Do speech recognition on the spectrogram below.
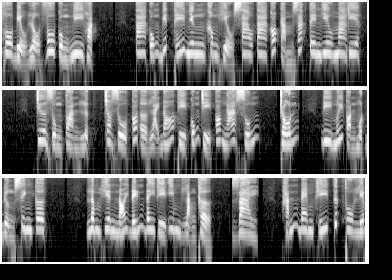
Hô biểu lộ vô cùng nghi hoặc Ta cũng biết thế nhưng không hiểu sao ta có cảm giác tên yêu ma kia. Chưa dùng toàn lực, cho dù có ở lại đó thì cũng chỉ có ngã xuống, trốn, đi mới còn một đường sinh cơ. Lâm Hiên nói đến đây thì im lặng thở, dài. Hắn đem khí tức thu liếm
